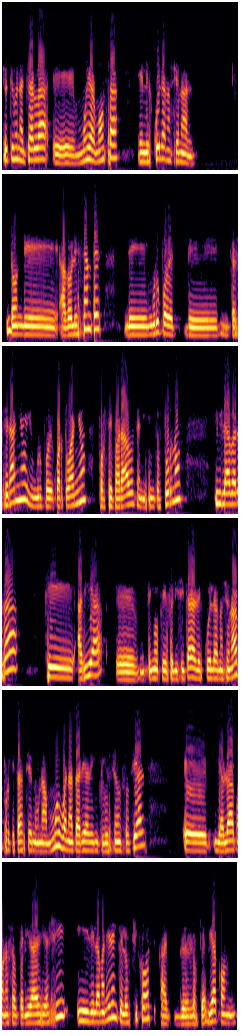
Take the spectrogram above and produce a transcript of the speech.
yo tuve una charla eh, muy hermosa en la Escuela Nacional, donde adolescentes de un grupo de, de, tercer año y un grupo de cuarto año, por separados en distintos turnos, y la verdad que había eh, tengo que felicitar a la Escuela Nacional porque está haciendo una muy buena tarea de inclusión social eh, y hablaba con las autoridades de allí y de la manera en que los chicos, los que había con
